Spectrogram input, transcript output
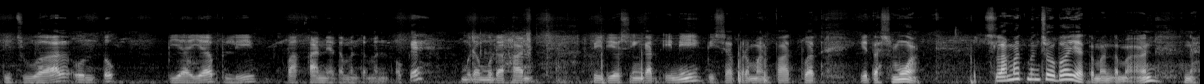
dijual untuk biaya beli pakan ya teman-teman. Oke mudah-mudahan video singkat ini bisa bermanfaat buat kita semua. Selamat mencoba ya teman-teman. Nah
